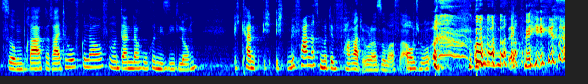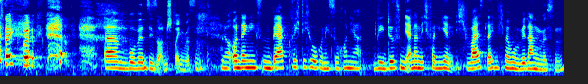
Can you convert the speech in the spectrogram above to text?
zum Brake Reiterhof gelaufen und dann da hoch in die Siedlung ich kann, ich, ich, wir fahren das mit dem Fahrrad oder sowas ab. Auto. Segway. Segway. ähm, wo wir uns nicht so anstrengen müssen. Ja. Und dann ging es einen Berg richtig hoch und ich so, Ronja, wir dürfen die anderen nicht verlieren. Ich weiß gleich nicht mehr, wo wir lang müssen.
